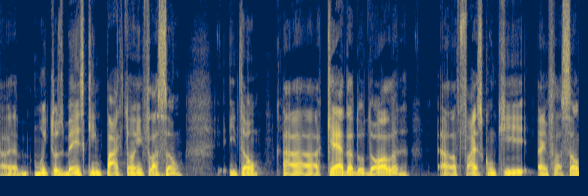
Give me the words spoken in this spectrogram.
uh, muitos bens que impactam a inflação. Então, a queda do dólar ela faz com que a inflação,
